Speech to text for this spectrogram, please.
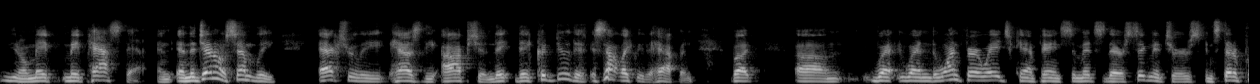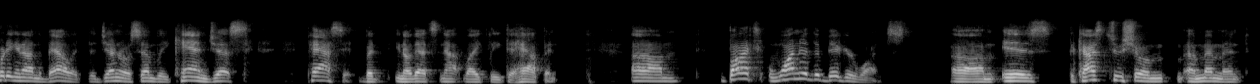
you know, may may pass that, and and the General Assembly actually has the option. They they could do this. It's not likely to happen, but um, when, when the One Fair Wage campaign submits their signatures, instead of putting it on the ballot, the General Assembly can just pass it. But you know that's not likely to happen. Um, but one of the bigger ones um, is the constitutional amendment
